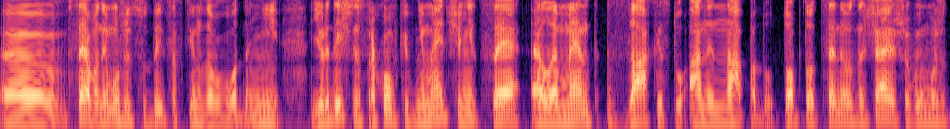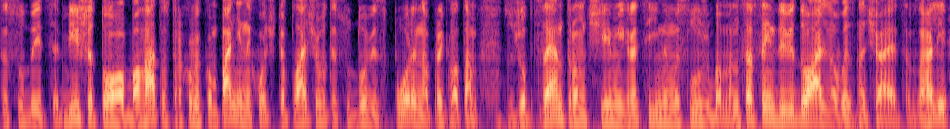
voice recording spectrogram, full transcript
е, все вони можуть судитися з ким завгодно. Ні, юридичні страховки в Німеччині це елемент захисту, а не нападу. Тобто, це не означає, що ви можете судитися. Більше того, багато страхових компаній не хочуть оплачувати судові спори, наприклад, там з джоб-центром центром чи міграційними службами. Ну це все індивідуально визначається. Взагалі,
